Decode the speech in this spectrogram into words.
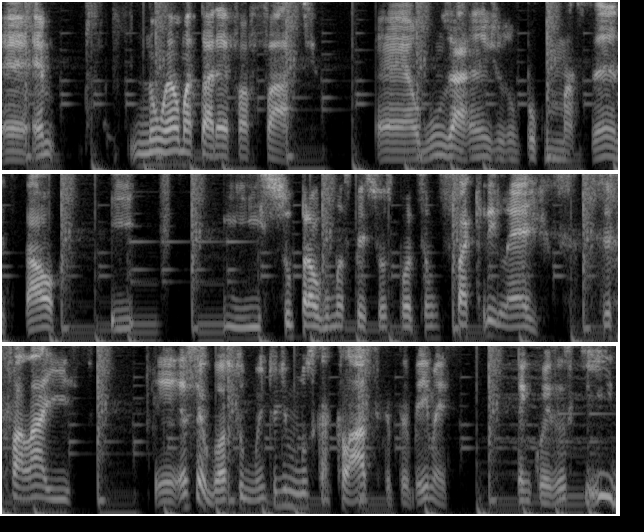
é, é não é uma tarefa fácil. É, alguns arranjos um pouco maçantes tal, e, e isso para algumas pessoas pode ser um sacrilégio você falar isso. Eu sei, eu gosto muito de música clássica também, mas tem coisas que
